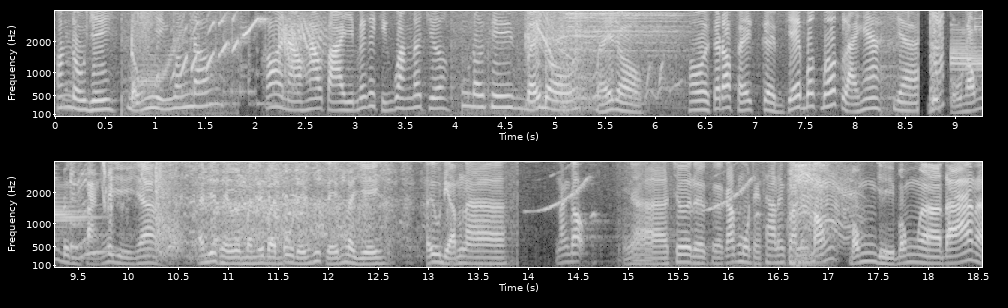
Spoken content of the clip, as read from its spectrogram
Quăng đồ gì? đụng gì quăng đó. Có hồi nào hao tài gì mấy cái chuyện quăng đó chưa? Đôi khi bể đồ. Bể đồ. Thôi cái đó phải kiềm chế bớt bớt lại ha. Dạ. Lúc cổ nóng đừng tặng cái gì nha Em giới thiệu mình đi Bình Ưu điểm khuyết điểm là gì Ưu điểm là năng động, à, chơi được các môn thể thao liên quan đến bóng. Bóng gì, bóng đá nè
